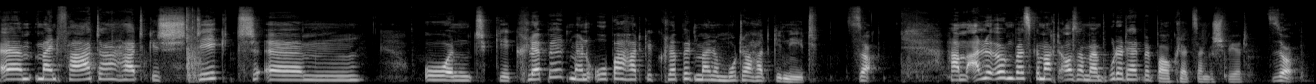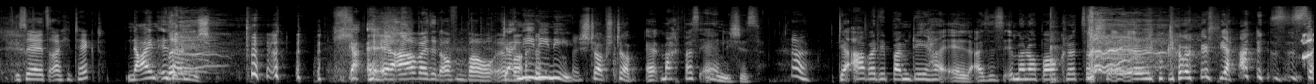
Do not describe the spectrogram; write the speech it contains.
Ähm, mein Vater hat gestickt ähm, und geklöppelt. Mein Opa hat geklöppelt, meine Mutter hat genäht. So haben alle irgendwas gemacht, außer mein Bruder, der hat mit Bauklötzern gespielt. So. Ist er jetzt Architekt? Nein, ist er nicht. ja, äh, er arbeitet auf dem Bau. Ja, nee, nee, nee, stopp, stopp. Er macht was Ähnliches. Ah. Der arbeitet beim DHL, also ist immer noch Bauklötzer. Äh, ja, das ist so.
